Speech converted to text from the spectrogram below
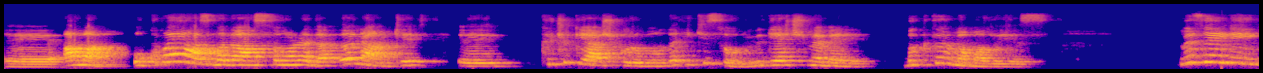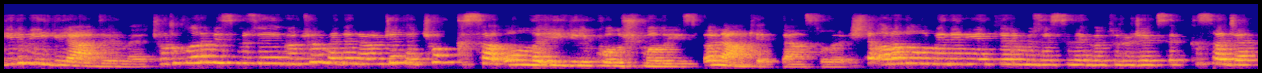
E, ama okuma yazmadan sonra da ön anket e, küçük yaş grubunda iki soruyu geçmemeli. Bıktırmamalıyız. Müzeyle ilgili bilgilendirme. Çocukları biz müzeye götürmeden önce de çok kısa onunla ilgili konuşmalıyız ön anketten sonra. İşte Anadolu Medeniyetleri Müzesi'ne götüreceksek kısaca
